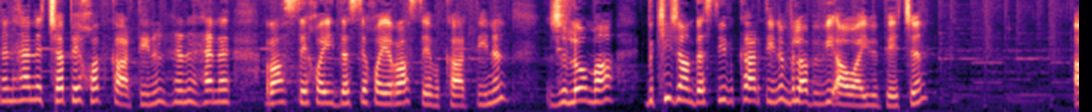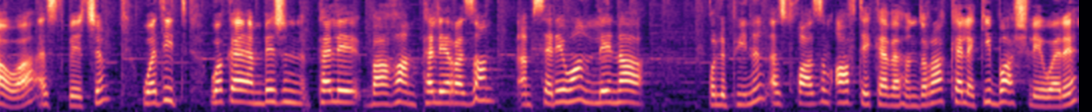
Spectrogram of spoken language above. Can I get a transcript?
Hin hene çepê xwe bikartînin, hin hene rastê xwe yî destê xwe yî rastê bikartînin. Ji loma bi kîjan destî bikartînin bila bi vî awayî bipêçin. Awa ez dipêçim. We dît weke em bêjin pelê baxan, pelê rezan em serê wan lê na Qulipînin ez dixwazim av tê keve hundira kelekî baş lê were.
